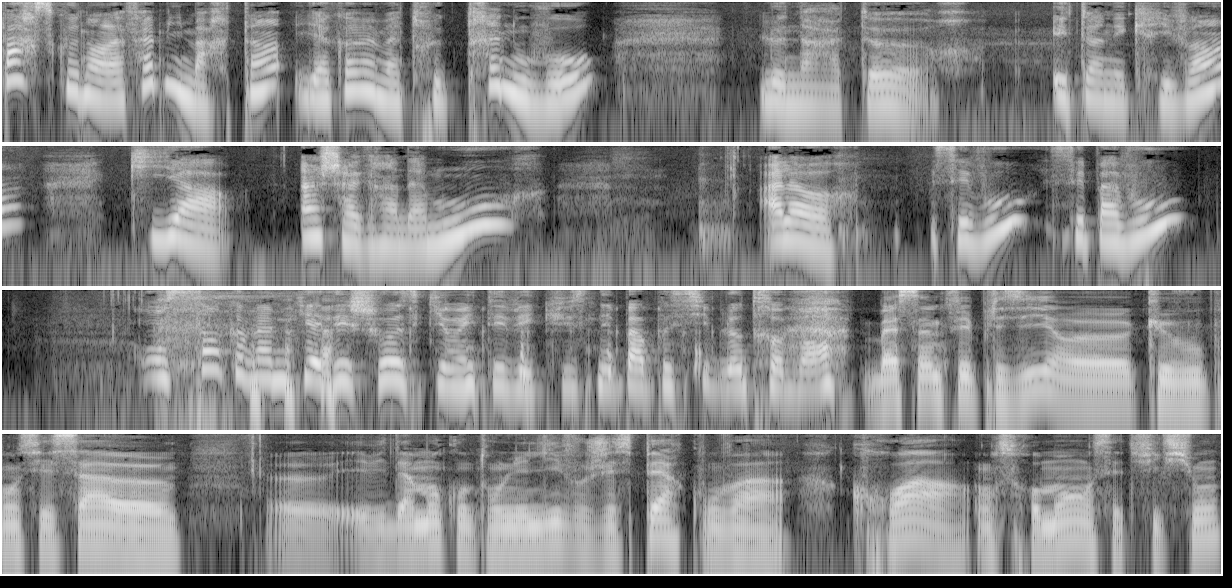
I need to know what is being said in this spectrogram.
Parce que dans la famille Martin, il y a quand même un truc très nouveau. Le narrateur est un écrivain qui a un chagrin d'amour. Alors, c'est vous C'est pas vous? On sent quand même qu'il y a des choses qui ont été vécues. Ce n'est pas possible autrement. Bah, ça me fait plaisir euh, que vous pensiez ça. euh, euh, évidemment, quand on les livre, j'espère qu'on va croire en ce roman, en cette fiction.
